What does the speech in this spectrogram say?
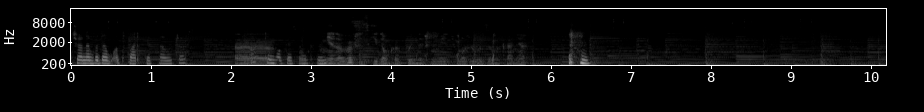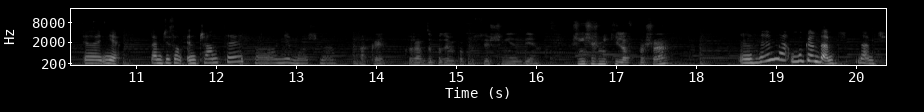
Czy one będą otwarte cały czas? No, to E, mogę zamknąć. nie no, we wszystkich domkach powinnaś mieć możliwość zamykania. E, nie. Tam, gdzie są enchanty, to nie można. Okej, prawdopodobnie po prostu jeszcze nie zdjąłem. Przyniesiesz mi kilof, proszę? Mhm, no, mogę dam ci. Dam ci.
